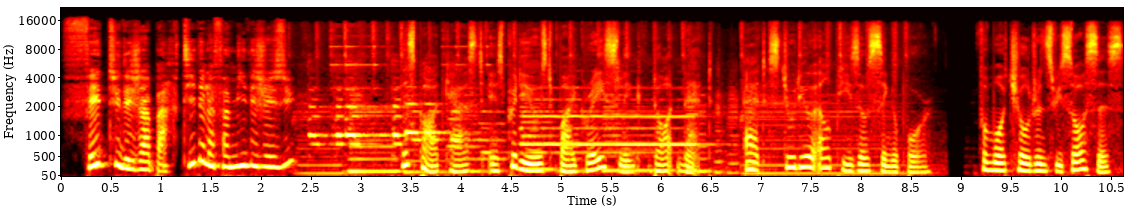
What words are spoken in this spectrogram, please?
fais-tu déjà partie de la famille de Jésus? This podcast is produced by Gracelink.net at Studio El Piso, Singapore. For more children's resources,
